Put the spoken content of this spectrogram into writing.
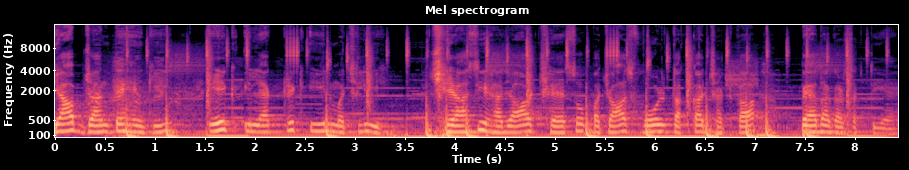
क्या आप जानते हैं कि एक इलेक्ट्रिक ईल मछली छियासी हज़ार छः सौ पचास वोल्ट तक का झटका पैदा कर सकती है?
